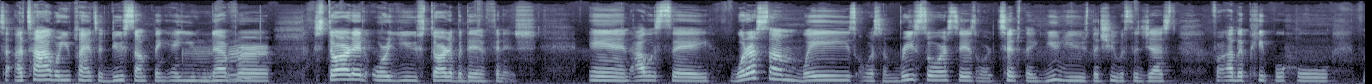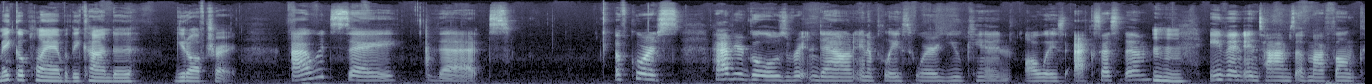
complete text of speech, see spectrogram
T- a time where you plan to do something and you Mhm. never started or you started but didn't finish. And I would say, what are some ways or some resources or tips that you use that you would suggest for other people who make a plan but they kind of get off track? I would say that, of course, have your goals written down in a place where you can always access them. Mm-hmm. Even in times of my funk,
